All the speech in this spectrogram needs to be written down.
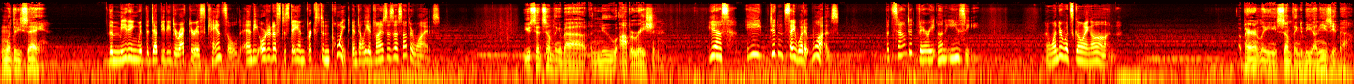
What did he say? The meeting with the deputy director is cancelled, and he ordered us to stay in Brixton Point until he advises us otherwise. You said something about a new operation. Yes, he didn't say what it was, but sounded very uneasy. I wonder what's going on. Apparently, something to be uneasy about.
